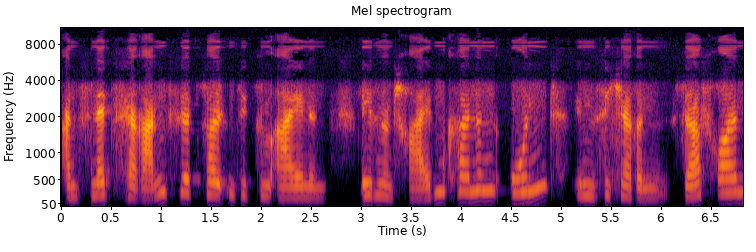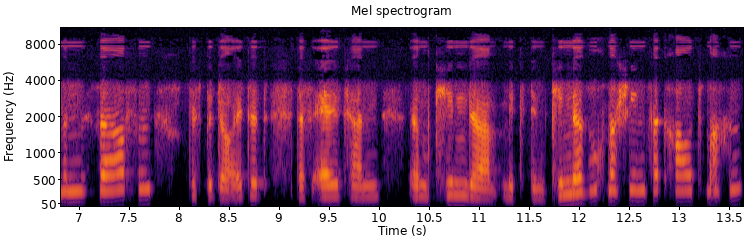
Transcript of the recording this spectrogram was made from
ans Netz heranführt, sollten sie zum einen lesen und schreiben können und in sicheren Surfräumen surfen das bedeutet, dass Eltern ähm, Kinder mit den Kindersuchmaschinen vertraut machen,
